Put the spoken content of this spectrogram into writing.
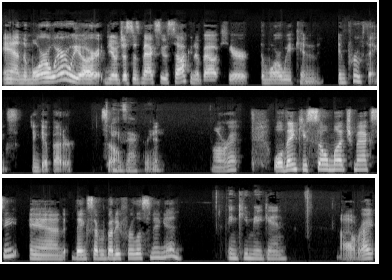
and the more aware we are you know just as maxie was talking about here the more we can improve things and get better. So exactly. Eh. all right. Well thank you so much maxie and thanks everybody for listening in. Thank you megan. All right.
